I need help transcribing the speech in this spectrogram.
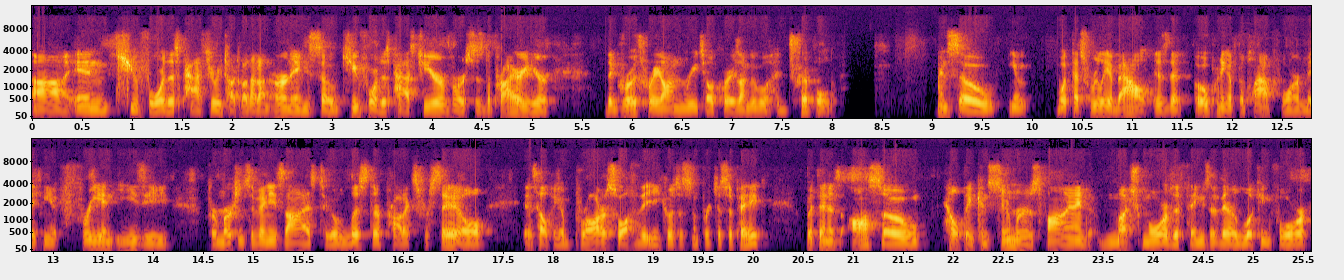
uh, in Q4 this past year. We talked about that on earnings. So Q4 this past year versus the prior year, the growth rate on retail queries on Google had tripled. And so, you know, what that's really about is that opening up the platform, making it free and easy for merchants of any size to go list their products for sale is helping a broader swath of the ecosystem participate, but then it's also helping consumers find much more of the things that they're looking for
